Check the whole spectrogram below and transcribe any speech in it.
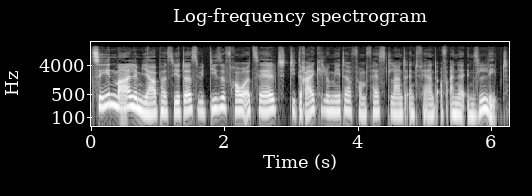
Zehnmal im Jahr passiert das, wie diese Frau erzählt, die drei Kilometer vom Festland entfernt auf einer Insel lebt.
